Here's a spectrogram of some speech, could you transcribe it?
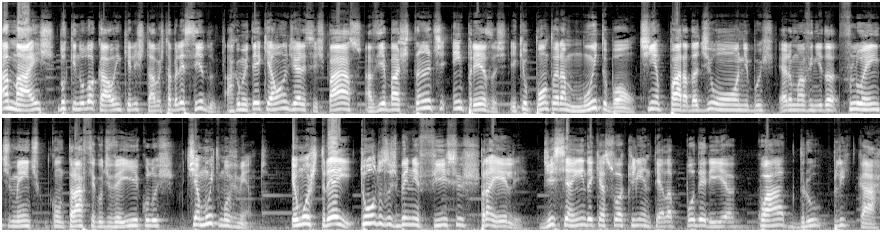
a mais do que no local em que ele estava estabelecido. Argumentei que aonde era esse espaço havia bastante empresas e que o ponto era muito bom. Tinha parada de ônibus, era uma avenida fluentemente com tráfego de veículos, tinha muito movimento. Eu mostrei todos os benefícios para ele. Disse ainda que a sua clientela poderia quadruplicar.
